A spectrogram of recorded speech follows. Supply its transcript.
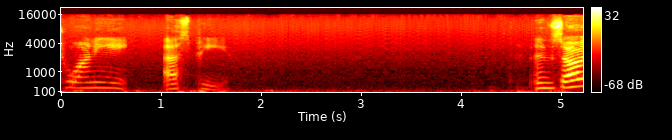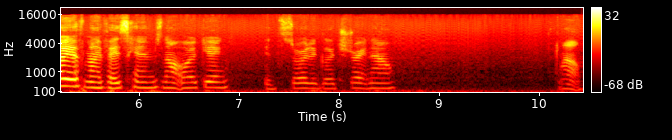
20 SP. And sorry if my face cam's not working. It's sort of glitched right now. Oh.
